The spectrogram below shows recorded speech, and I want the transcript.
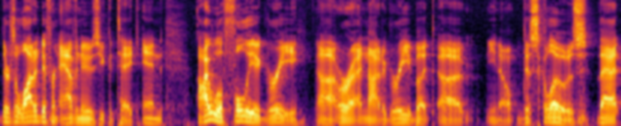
there's a lot of different avenues you could take, and I will fully agree, uh, or uh, not agree, but uh, you know, disclose that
